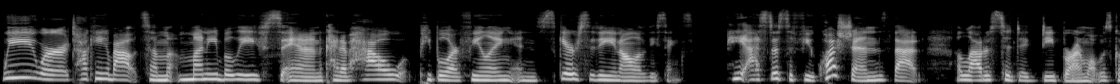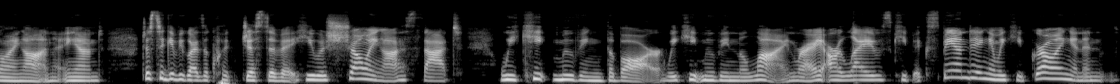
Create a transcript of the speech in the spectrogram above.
we were talking about some money beliefs and kind of how people are feeling and scarcity and all of these things he asked us a few questions that allowed us to dig deeper on what was going on. And just to give you guys a quick gist of it, he was showing us that we keep moving the bar, we keep moving the line, right? Our lives keep expanding and we keep growing and in-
